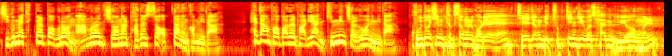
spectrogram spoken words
지금의 특별법으론 아무런 지원을 받을 수 없다는 겁니다. 해당 법안을 발의한 김민철 의원입니다. 구도심 특성을 고려해 재정비 촉진지구 사용 유형을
